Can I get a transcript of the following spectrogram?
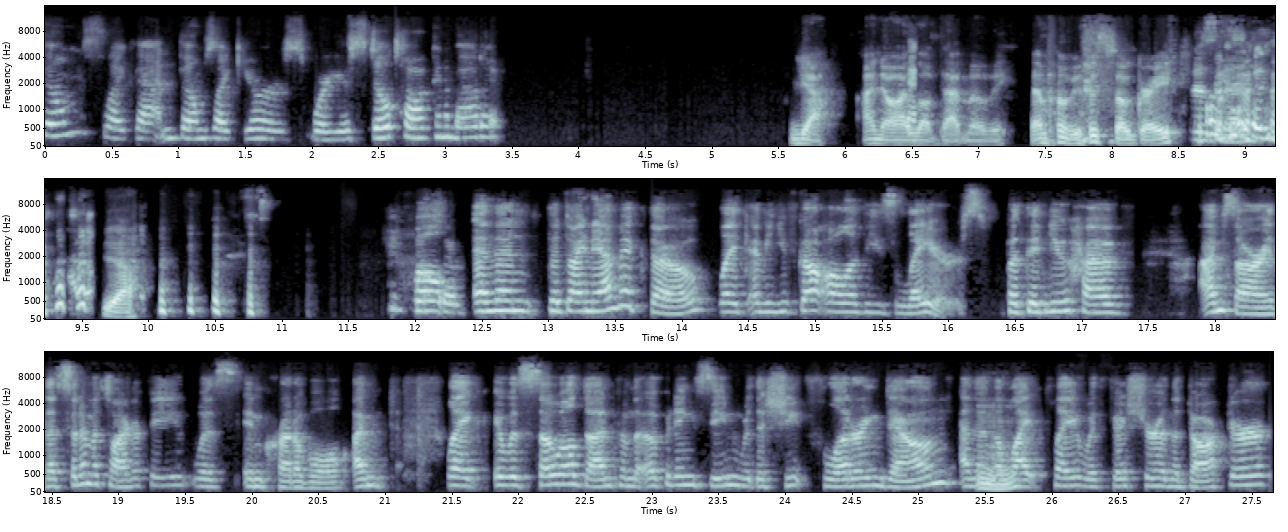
films like that and films like yours where you're still talking about it. Yeah, I know. I love that movie. That movie was so great. yeah. well, and then the dynamic though, like, I mean, you've got all of these layers, but then you have I'm sorry, the cinematography was incredible. I'm like, it was so well done from the opening scene with the sheet fluttering down and then mm-hmm. the light play with Fisher and the doctor.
